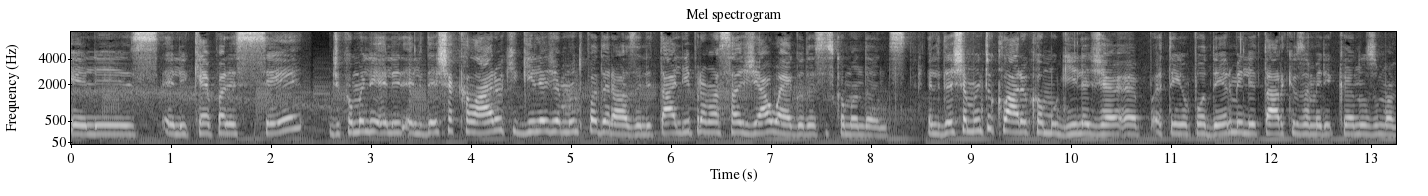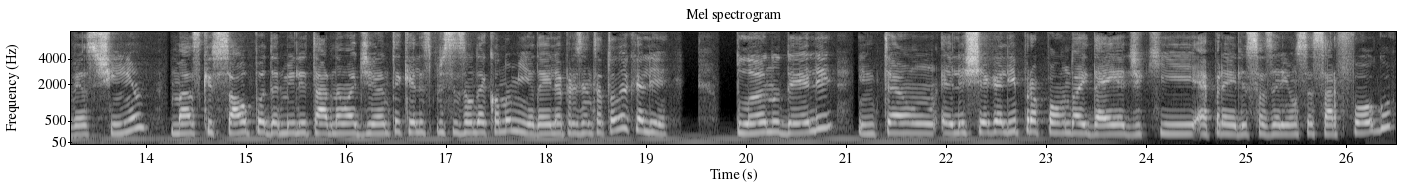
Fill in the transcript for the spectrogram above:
eles ele quer parecer de como ele, ele, ele deixa claro que Gilead é muito poderosa. Ele tá ali para massagear o ego desses comandantes. Ele deixa muito claro como Gilead é, é, tem o poder militar que os americanos uma vez tinham, mas que só o poder militar não adianta e que eles precisam da economia. Daí ele apresenta todo aquele plano dele. Então ele chega ali propondo a ideia de que é para eles fazerem um cessar-fogo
